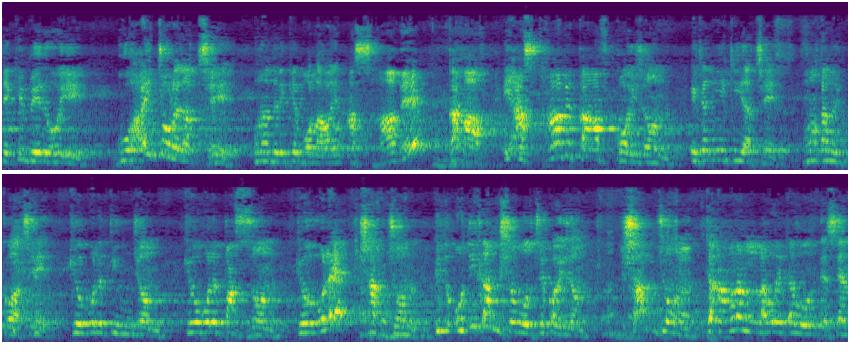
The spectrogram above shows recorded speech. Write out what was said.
থেকে বের হয়ে গুহায় চলে যাচ্ছে। ওনাদেরকে বলা হয় আসহাবে কাহাফ। এই আসহাবে কাহাফ কয়জন? এটা নিয়ে কি আছে? মতানৈক্য আছে। কেউ বলে তিনজন, কেউ বলে পাঁচজন, কেউ বলে সাতজন। কিন্তু অধিকাংশ বলছে কয়জন? সাতজন। তা আমার আল্লাহ এটা বলতেছেন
